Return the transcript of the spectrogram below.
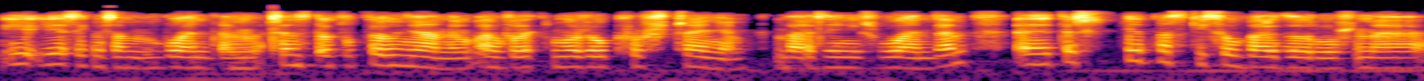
jest jakimś tam błędem, często popełnianym, albo takim może uproszczeniem bardziej niż błędem. E, też jednostki są bardzo różne,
